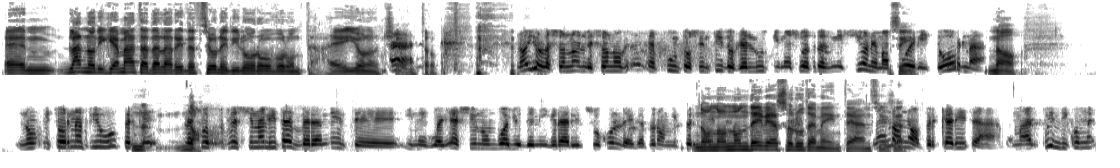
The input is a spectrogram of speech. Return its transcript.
Ehm, l'hanno richiamata dalla redazione di loro volontà e eh, io non c'entro. Eh. No, io le sono, le sono appunto sentito che è l'ultima sua trasmissione, ma sì. poi ritorna. No non ritorna più perché no, la sua professionalità è veramente ineguagliabile. Adesso io non voglio denigrare il suo collega, però mi permette... No, no non deve assolutamente, anzi... No, no, no, per carità. Ma quindi come,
